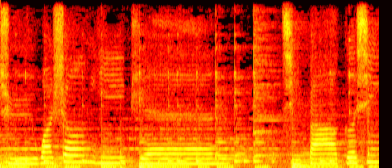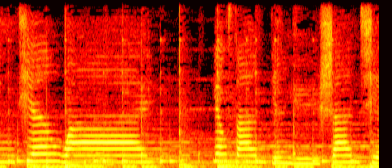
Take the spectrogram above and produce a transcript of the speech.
听取蛙声一片。七八个星天外，两三点雨山前。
